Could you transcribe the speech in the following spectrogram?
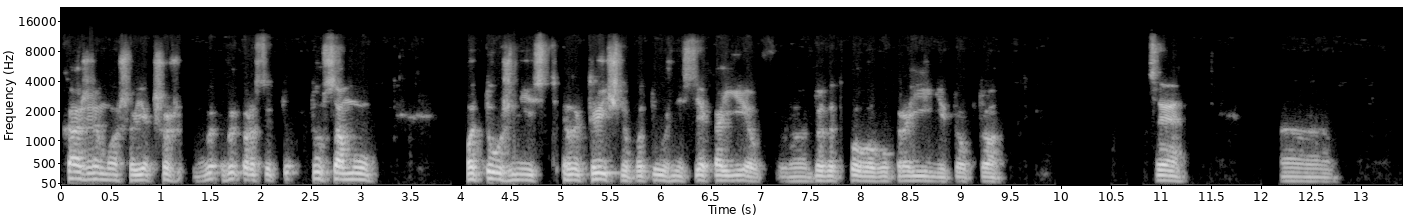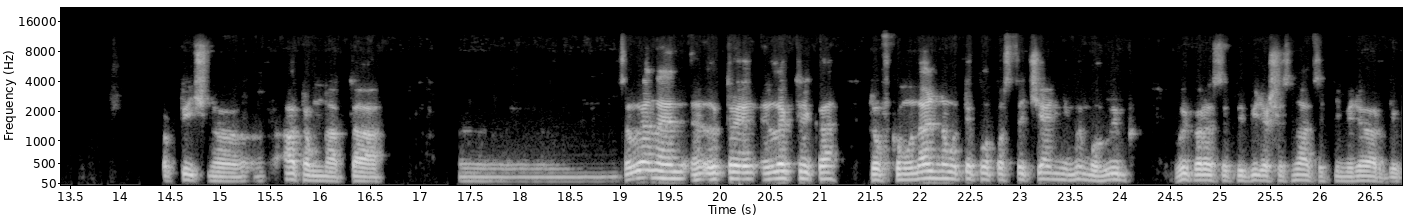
кажемо, що якщо використати ту саму потужність, електричну потужність, яка є додатково в Україні, тобто це фактично атомна та зелена електрика, то в комунальному теплопостачанні ми могли б використати біля 16 мільярдів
